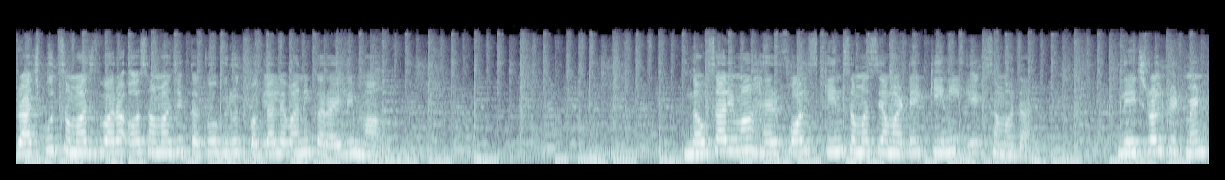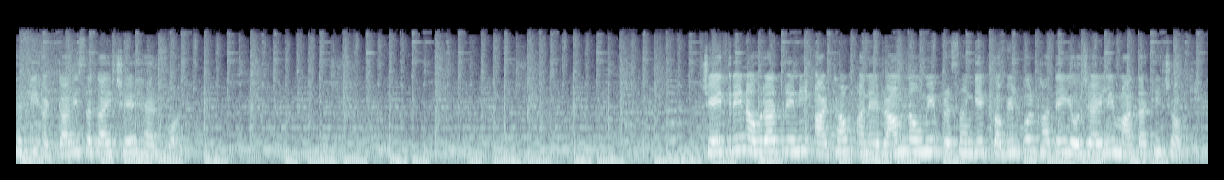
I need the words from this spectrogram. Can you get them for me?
રાજપૂત સમાજ દ્વારા અસામાજિક તત્વો વિરુદ્ધ પગલાં લેવાની કરાયેલી માંગ. નવસારીમાં હેરફોલ સ્કિન સમસ્યા માટે કીની એક સમાધાન. નેચરલ ટ્રીટમેન્ટ થકી અટકાવી શકાય છે હેરફોલ. ચૈત્રી નવરાત્રિની આઠમ અને રામનવમી પ્રસંગે કબીલપુર ખાતે યોજાયેલી માતા કી ચોકી.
